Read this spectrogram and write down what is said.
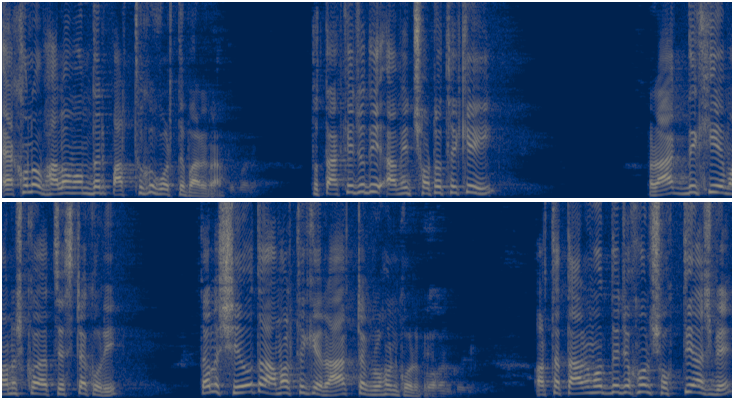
এখনও ভালো মন্দের পার্থক্য করতে পারে না, তো তাকে যদি আমি ছোট থেকেই রাগ দেখিয়ে মানুষ করার চেষ্টা করি, তাহলে সেও তো আমার থেকে রাগটা গ্রহণ করবে। অর্থাৎ তার মধ্যে যখন শক্তি আসবে,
